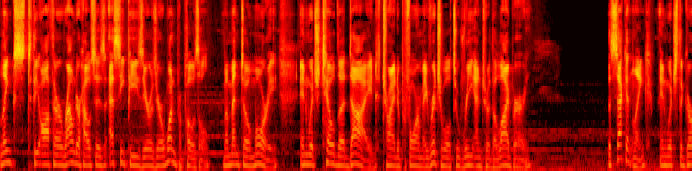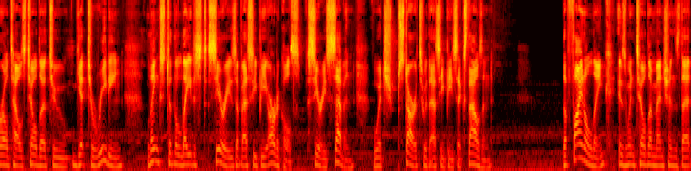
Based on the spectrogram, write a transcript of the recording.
links to the author Rounderhouse's SCP 001 proposal, Memento Mori, in which Tilda died trying to perform a ritual to re enter the library. The second link, in which the girl tells Tilda to get to reading, links to the latest series of SCP articles, Series 7, which starts with SCP 6000. The final link is when Tilda mentions that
